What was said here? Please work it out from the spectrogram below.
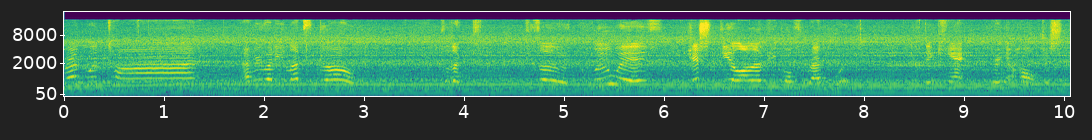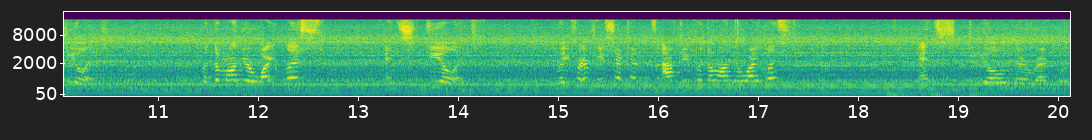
Redwood time! Everybody, let's go. So the, the clue is just steal other people's redwood. If they can't bring it home, just steal it. Put them on your whitelist and steal it. Wait for a few seconds after you put them on your whitelist and steal their redwood.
